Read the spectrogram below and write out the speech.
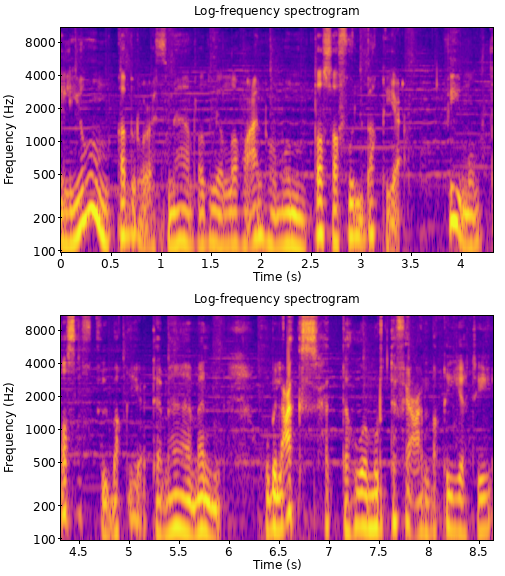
اليوم قبر عثمان رضي الله عنه منتصف البقيع في منتصف البقيع تماما وبالعكس حتى هو مرتفع عن بقية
